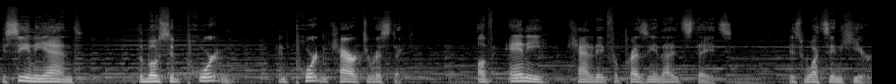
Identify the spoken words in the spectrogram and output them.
You see, in the end, the most important, important characteristic of any candidate for President of the United States is what's in here.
